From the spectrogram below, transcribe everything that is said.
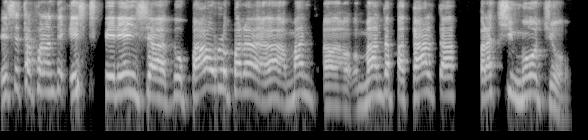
Esse está falando de experiência do Paulo para ah, man- ah, manda para carta para Timóteo.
